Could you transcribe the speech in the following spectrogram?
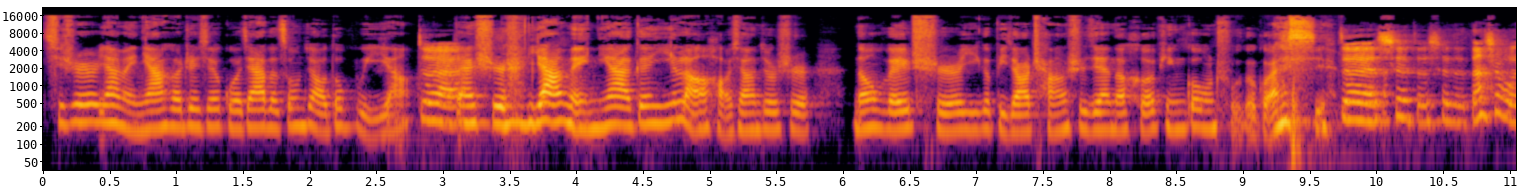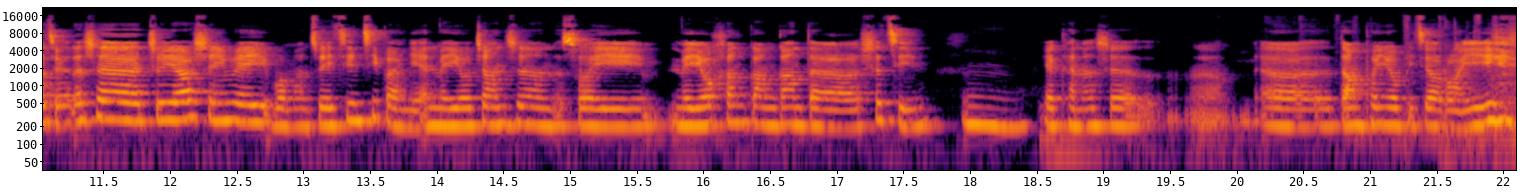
其实亚美尼亚和这些国家的宗教都不一样，对。但是 亚美尼亚跟伊朗好像就是能维持一个比较长时间的和平共处的关系。对，是的，是的。但是我觉得是主要是因为我们最近几百年没有战争，所以没有很杠杠的事情。嗯，也可能是。嗯呃，当朋友比较容易。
